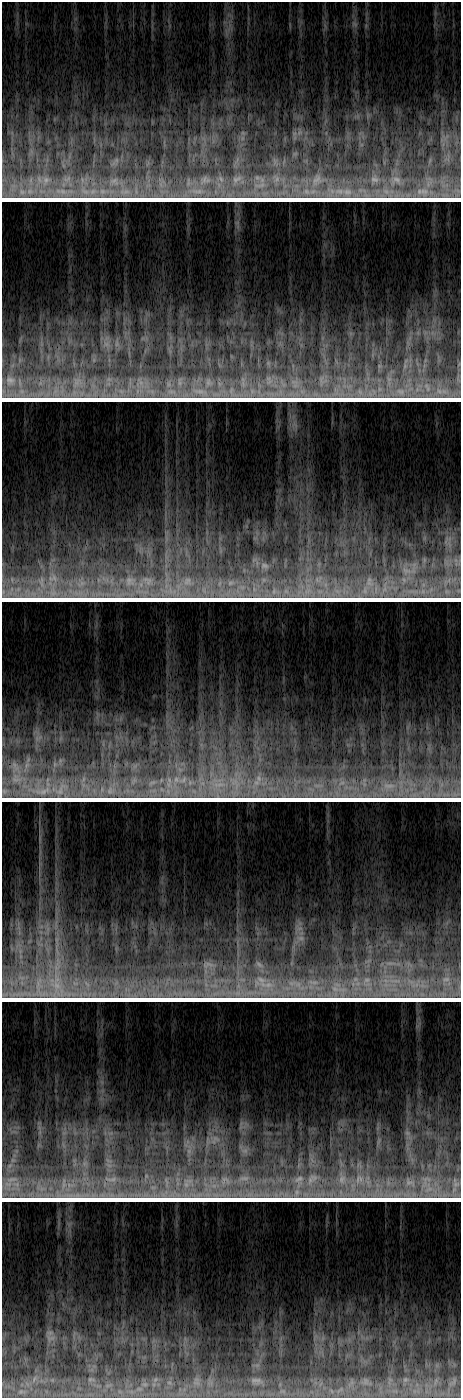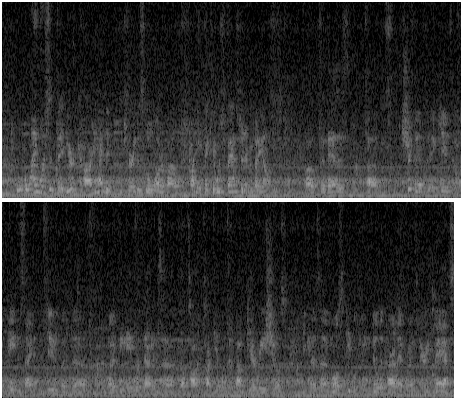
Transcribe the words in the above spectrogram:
our kids from Daniel Wright Junior High School in Lincolnshire. They just took first place in the National Science Bowl competition in Washington, D.C., sponsored by the U.S. Energy Department. And they're here to show us their championship winning invention. We have coaches Sophie Capelli and Tony Hafter with us. And Sophie, first of all, congratulations. Oh, thank you so much. We're very proud. Oh, you have to be. You have to be. And tell me a little bit about the specific competition. You had to build a car that was battery powered, and what were the what was the stipulation about it? Basically, all they give you is the battery that you have to use, the motor you have to use, and the connector. And everything else is left up to these kids' imagination. Um, so we were able to build our car out of balsa wood, things that you get at a hobby shop. And these kids were very creative and let them tell you about what they did. Absolutely. Well, as we do that, why don't we actually see the car in motion? Shall we do that, guys? Who wants to get it going for me? All right. And and as we do that, uh, Tony, tell me a little bit about uh, why was it that your car, you had to carry this little water bottle, why do you think it was faster than everybody else's? Well, that is uh, strictly up to the kids and what they decided to do, but uh, one thing they worked on is uh, they'll talk, talk to you a little bit about gear ratios, because uh, most people can build a car that runs very fast.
